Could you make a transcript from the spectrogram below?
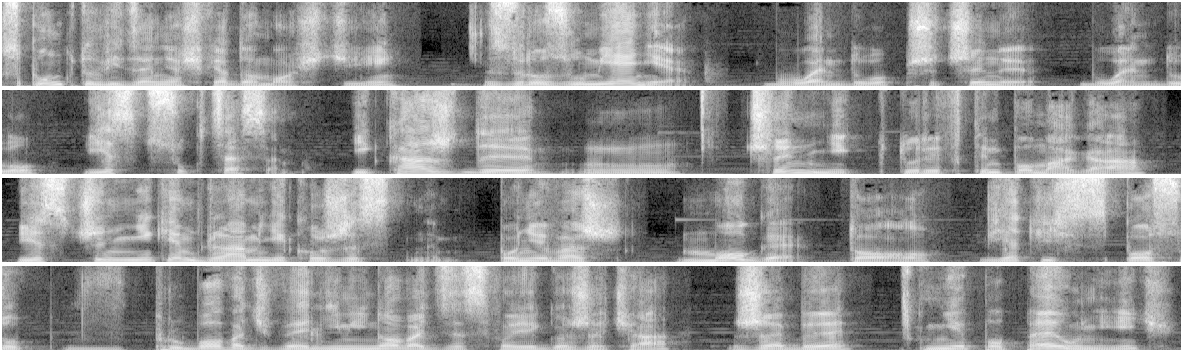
z punktu widzenia świadomości, zrozumienie błędu, przyczyny błędu jest sukcesem. I każdy mm, czynnik, który w tym pomaga, jest czynnikiem dla mnie korzystnym, ponieważ mogę to w jakiś sposób próbować wyeliminować ze swojego życia, żeby nie popełnić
